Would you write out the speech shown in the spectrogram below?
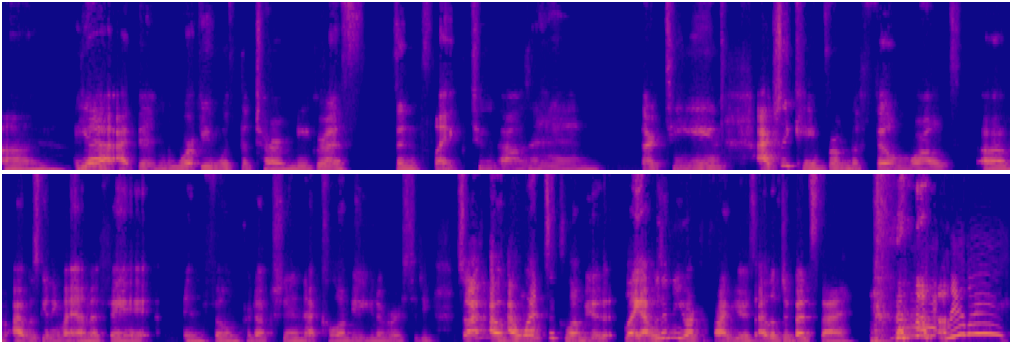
Um, yeah, I've been working with the term Negress since like 2000 13. I actually came from the film world. Um, I was getting my MFA in film production at Columbia University. So I, I, I, went to Columbia, like I was in New York for five years. I lived in Bed-Stuy. really?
